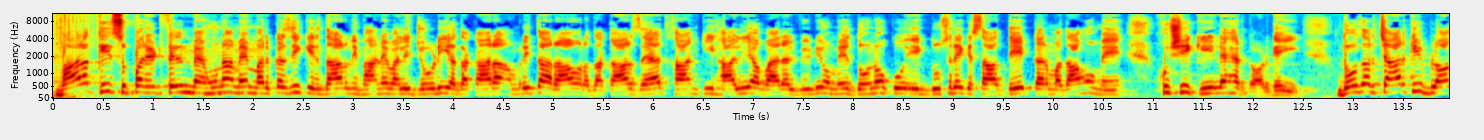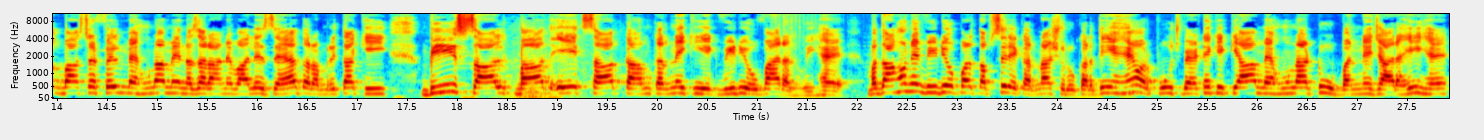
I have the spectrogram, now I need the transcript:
भारत की सुपरहिट फ़िल्म मैहूना में मरकजी किरदार निभाने वाली जोड़ी अदाकारा अमृता राव और अदाकार जैद खान की हालिया वायरल वीडियो में दोनों को एक दूसरे के साथ देखकर मदाहों में खुशी की लहर दौड़ गई। 2004 की ब्लॉकबस्टर फ़िल्म मैहूना में नज़र आने वाले जैद और अमृता की 20 साल बाद एक साथ काम करने की एक वीडियो वायरल हुई है। मदाहों ने वीडियो पर तबसरे करना शुरू कर दिए हैं और पूछ बैठे कि क्या मैहूना टू बनने जा रही है?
